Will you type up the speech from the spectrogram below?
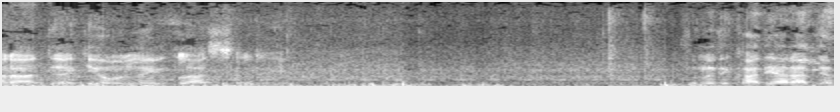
आराध्या की ऑनलाइन क्लास चल रही है। तूने दिखा दिया आराध्या?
